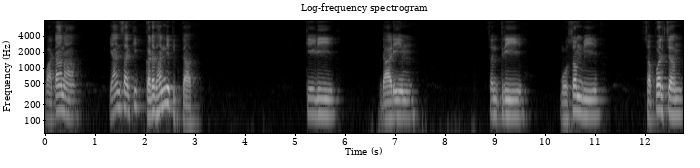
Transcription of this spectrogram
वाटाणा यांसारखी कडधान्ये पिकतात. केळी डाळिंब संत्री मोसंबी सफरचंद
